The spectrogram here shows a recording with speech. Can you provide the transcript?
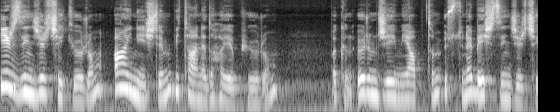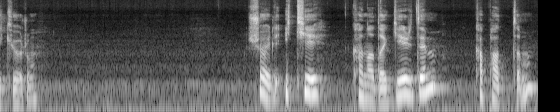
Bir zincir çekiyorum. Aynı işlemi bir tane daha yapıyorum. Bakın örümceğimi yaptım. Üstüne 5 zincir çekiyorum. Şöyle iki kanada girdim, kapattım.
